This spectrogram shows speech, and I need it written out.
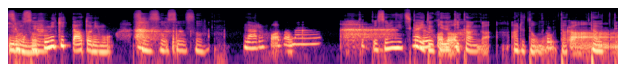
いるもんね。そうそう踏み切った後にも。そうそうそうそう なるほどな。結構それに近いドキドキ感があると思う歌か歌うって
